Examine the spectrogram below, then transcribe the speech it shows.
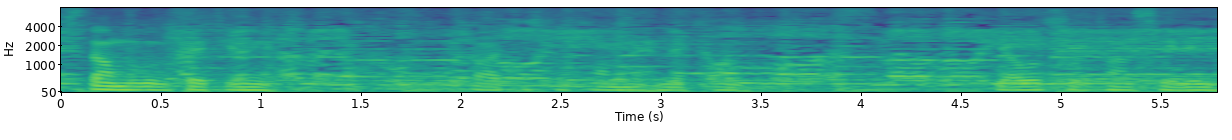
İstanbul'un fethini Fatih Sultan Mehmet Han Yavuz Sultan Selim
